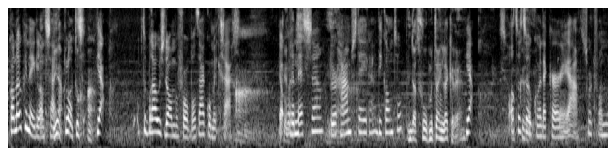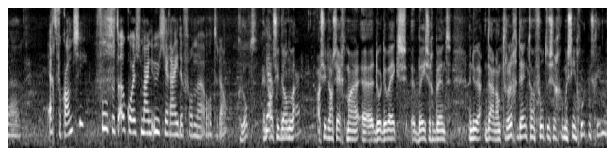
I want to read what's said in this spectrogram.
Kan ook in Nederland zijn, Ja, klopt. toch? Ah. Ja, op de Brouwersdam bijvoorbeeld, daar kom ik graag. Ja. Renesse, Burghaamstede, die kant op. En dat voelt meteen lekker, hè? Ja, het is altijd ook wel lekker, ja, een soort van eh, echt vakantie. Voelt het ook al eens maar een uurtje rijden van eh, Rotterdam. Klopt. En Ja, als, u dan, als u dan zeg maar eh, door de week bezig bent en u daar dan terugdenkt, dan voelt u zich misschien goed misschien?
